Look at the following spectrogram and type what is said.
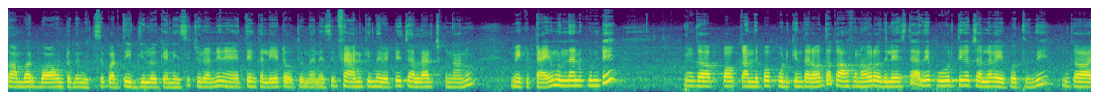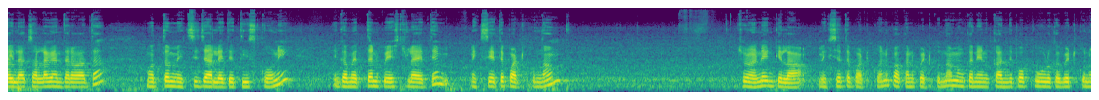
సాంబార్ బాగుంటుంది మిక్సీ పడితే ఇడ్లీలోకి అనేసి. చూడండి నేనైతే ఇంకా లేట్ అవుతుంది అనేసి ఫ్యాన్ కింద పెట్టి చల్లార్చుకున్నాను. మీకు టైం ఉందనుకుంటే ఇంకా కందిపప్పు ఉడికిన తర్వాత ఒక హాఫ్ అన్ అవర్ వదిలేస్తే అదే పూర్తిగా చల్లగా అయిపోతుంది. ఇంకా ఇలా చల్లగా అయిన తర్వాత మొత్తం మిక్సీ జార్లు అయితే తీసుకొని ఇంకా మెత్తని పేస్ట్లో అయితే మిక్సీ అయితే పట్టుకుందాం. చూడండి ఇంక ఇలా మిక్సీ అయితే పట్టుకొని పక్కన పెట్టుకుందాం. ఇంకా నేను కందిపప్పు ఉడకబెట్టుకున్న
